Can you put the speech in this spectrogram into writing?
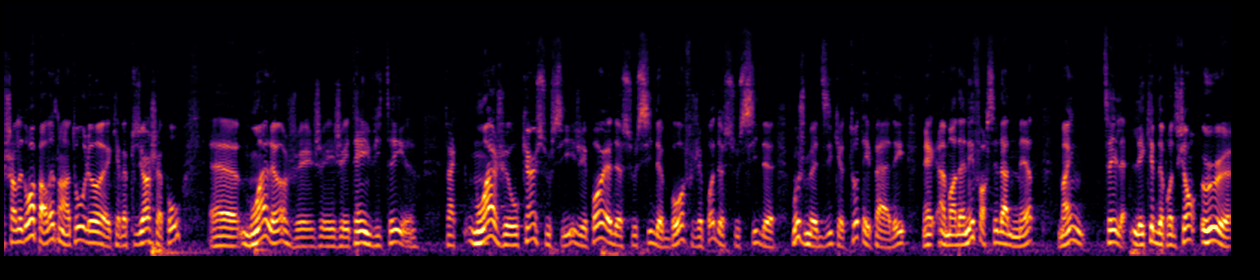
Charles-Édouard parlait tantôt qu'il y avait plusieurs chapeaux. moi, là, j'ai été invité. Fait moi, j'ai aucun souci. J'ai pas de souci de bouffe. J'ai pas de souci de. Moi, je me dis que tout est padé. Mais à un moment donné, forcé d'admettre, même l'équipe de production, eux, euh,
